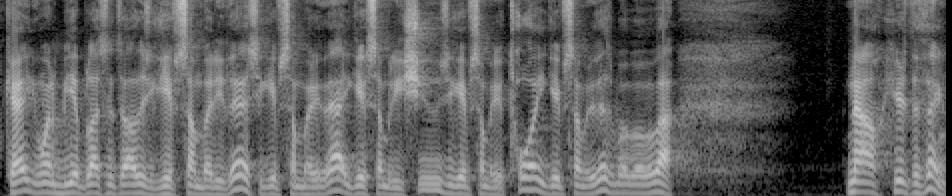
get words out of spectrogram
Okay, you want to be a blessing to others, you give somebody this, you give somebody that, you give somebody shoes, you give somebody a toy, you give somebody this, blah, blah, blah, blah. Now, here's the thing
